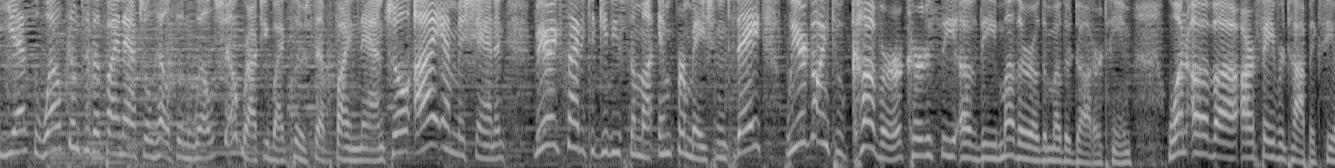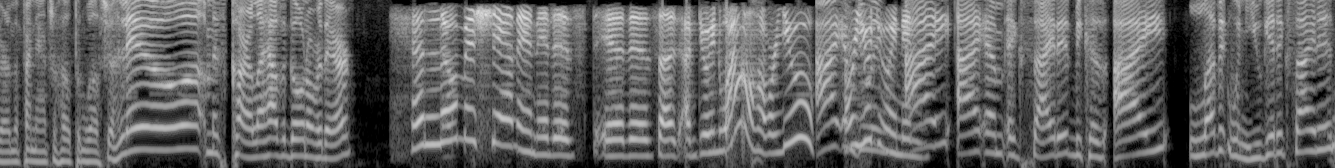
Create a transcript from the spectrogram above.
Yes, welcome to the Financial Health and Wealth Show brought to you by ClearStep Financial. I am Miss Shannan. Very excited to give you some uh, information. Today, we are going to cover, courtesy of the mother of the mother daughter team, one of uh, our favorite topics here on the Financial Health and Wealth Show. Hello, Miss Carla. How's it going over there? Hello, Miss Shannan. It is. It is. Uh, I'm doing well. How are you? I am How are doing, you doing? in- I, I am excited because I love it when you get excited.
